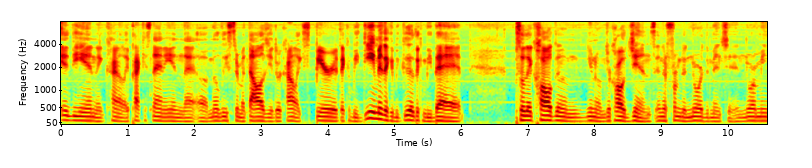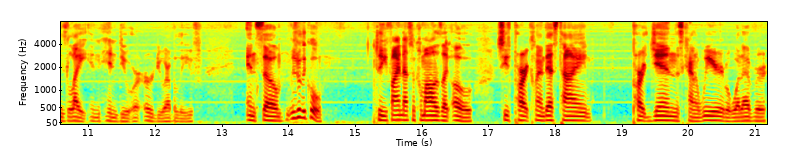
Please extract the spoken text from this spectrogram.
Indian and kind of like Pakistani and that uh, Middle Eastern mythology. They're kind of like spirits. They could be demons. They could be good. They can be bad. So they call them, you know, they're called jinns, and they're from the Noor dimension. And Noor means light in Hindu or Urdu, I believe. And so it was really cool. So you find out, so Kamala's like, oh, she's part clandestine, part jinn. It's kind of weird, but whatever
